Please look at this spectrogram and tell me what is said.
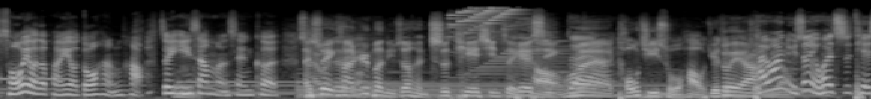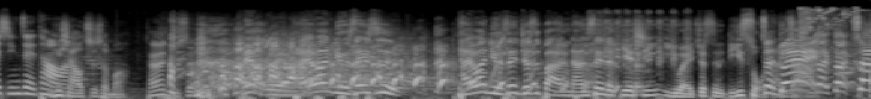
所有的朋友都很好，所以印象蛮深刻。哎，所以你看日本女生很吃贴心这一套，贴心对哎，投其所好，我觉得对啊台湾女生也会吃贴心这套你想啊。要吃什么？台湾女生 没有，对台湾女生是台湾女生就是把男生的贴心以为就是理所当然，对对对，对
